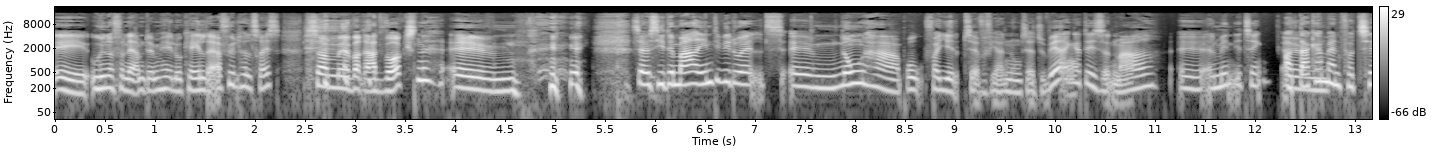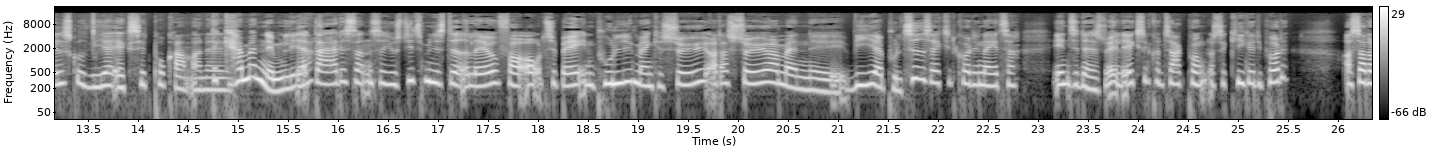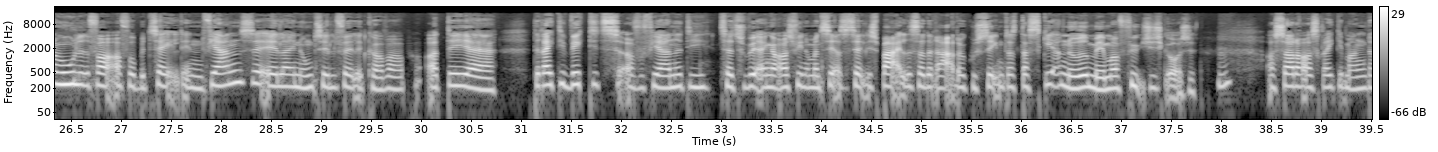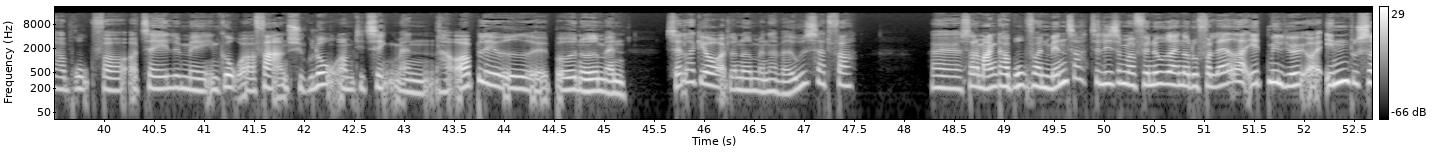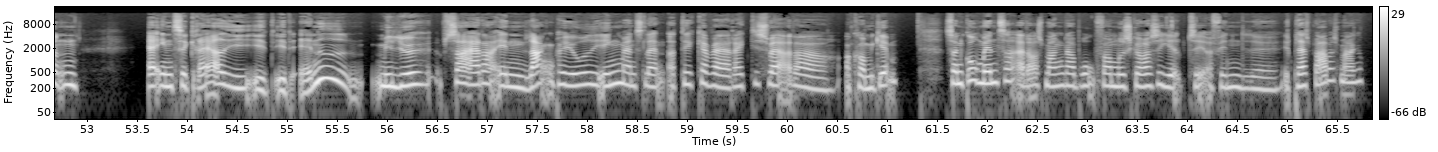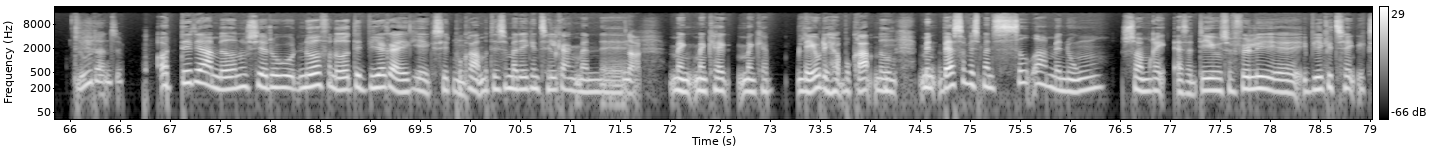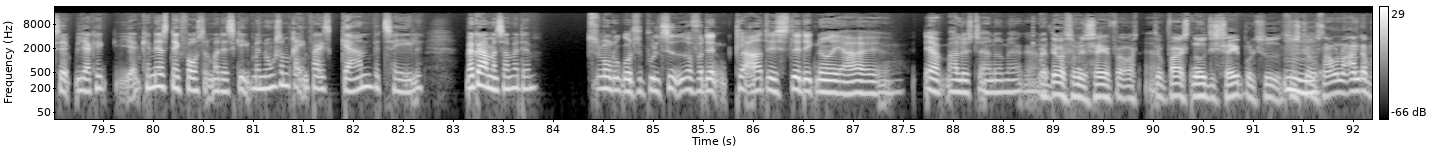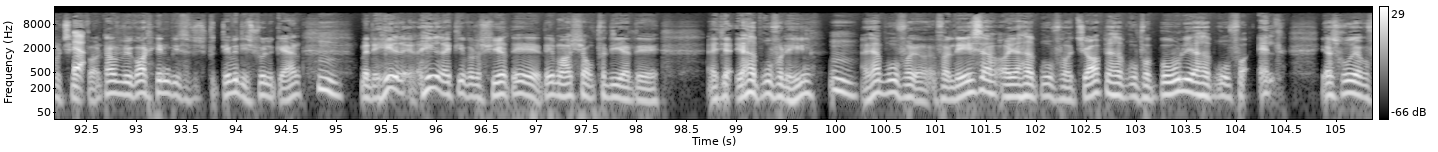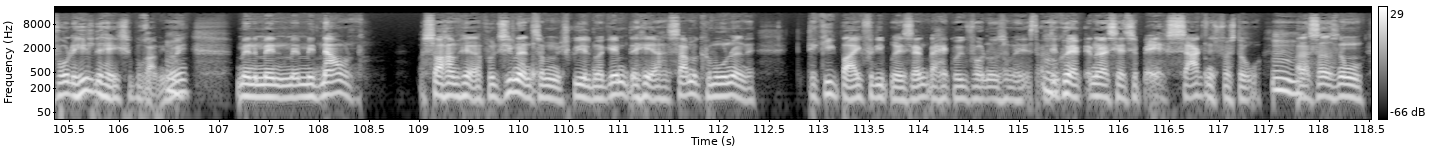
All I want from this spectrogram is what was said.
øh, uden at fornærme dem her i lokalet, der er fyldt 50, som øh, var ret voksne. Øh, så jeg vil sige, det er meget individuelt. Øh, nogle har brug for hjælp til at få fjernet nogle tatoveringer. Det er sådan meget øh, almindelige ting. Og der kan øhm, man få tilskud via exit-programmerne? Det kan man nemlig. Ja. Ja, der er det sådan, så Justitsministeriet lavede for år tilbage en pulje, man kan søge, og der søger man øh, via politiets exit-koordinator ind til det nationale exit-kontaktpunkt, og så kigger de på det. Og så er der mulighed for at få betalt en fjernelse, eller i nogle tilfælde et cover-up. Og det er, det er rigtig vigtigt at få fjernet de tatoveringer, også fordi når man ser sig selv i spejlet, så er det rart at kunne se, at der, der sker noget med mig fysisk også. Mm. Og så er der også rigtig mange, der har brug for at tale med en god og erfaren psykolog om de ting, man har oplevet, øh, både noget, man selv har gjort, eller noget, man har været udsat for. Øh, så er der mange, der har brug for en mentor til ligesom at finde ud af, når du forlader et miljø, og inden du sådan er integreret i et, et andet miljø, så er der en lang periode i ingenmandsland, og det kan være rigtig svært at, at komme igennem. Så en god mentor er der også mange, der har brug for, og måske også hjælp til at finde et, øh, et plads på arbejdsmarkedet. En uddannelse. Og det der med, nu siger du noget for noget, det virker ikke i exit-programmet. Mm. Det er simpelthen ikke en tilgang, man, øh, man, man, kan, man kan lave det her program med. Mm. Men hvad så, hvis man sidder med nogen, som rent, altså det er jo selvfølgelig øh, et virkelig tænkt eksempel. Jeg kan, jeg kan næsten ikke forestille mig, at det er sket, men nogen, som rent faktisk gerne vil tale. Hvad gør man så med dem? Så må du gå til politiet og få den klaret. Det er slet ikke noget, jeg, øh, jeg har lyst til at have noget med at gøre. Men det var, som jeg sagde før, også, ja. det var faktisk noget, de sagde i politiet. Så skal mm. du snakke med nogle andre politifolk. Ja. Der vil vi godt henvise, det vil de selvfølgelig gerne. Mm. Men det er helt, helt rigtigt, hvad du siger. Det, det er meget sjovt, fordi at, øh, at jeg, jeg havde brug for det hele. Mm. At jeg havde brug for, for læser, og jeg havde brug for et job, jeg havde brug for bolig, jeg havde brug for alt. Jeg troede, jeg kunne få det hele det her exit-program, jo, mm. ikke? Men, men med mit navn, og så ham her, politimanden, som skulle hjælpe mig igennem det her, sammen med kommunerne, det gik bare ikke, fordi Brian Sandberg, han kunne ikke få noget som helst. Og mm. det kunne jeg, når jeg ser tilbage, sagtens forstå. Mm. Og der sad sådan nogle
